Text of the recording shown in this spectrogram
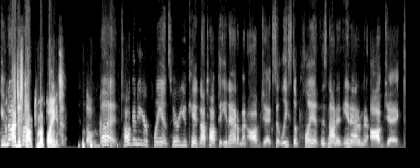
You're not. I just talk to my plants. them, but talking to your plants. Who are you kidding? I talk to inanimate objects. At least a plant is not an inanimate object.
